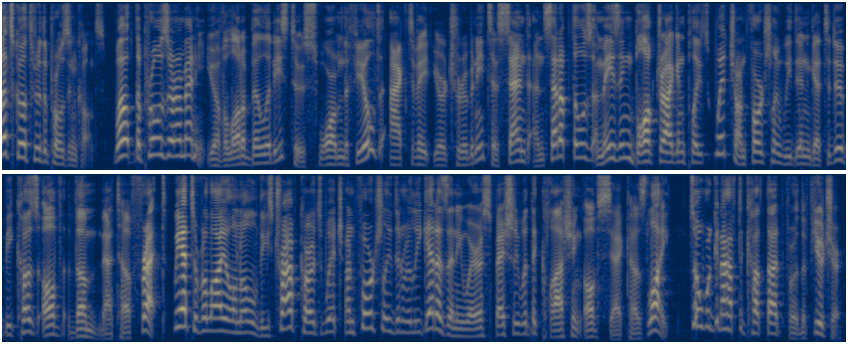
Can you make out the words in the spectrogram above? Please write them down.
Let's go through the pros and cons. Well, the pros are many. You have a lot of abilities to swarm the field, activate your Cherubini to send and set up those amazing block dragon plays, which unfortunately we didn't get to do because of the meta fret. We had to rely on all these trap cards, which unfortunately didn't really get us anywhere, especially with the clashing of Sekka's Light. So we're gonna have to cut that for the future.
